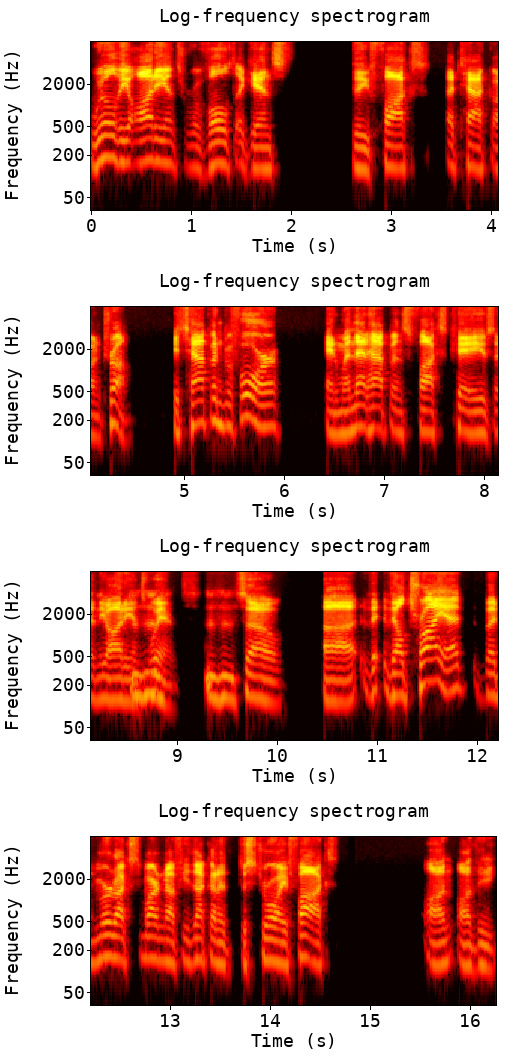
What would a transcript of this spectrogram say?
will the audience revolt against the Fox attack on Trump? It's happened before, and when that happens, Fox caves and the audience Mhm. wins. Mhm. So uh, th- they'll try it, but Murdoch's smart enough; he's not going to destroy Fox on on the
